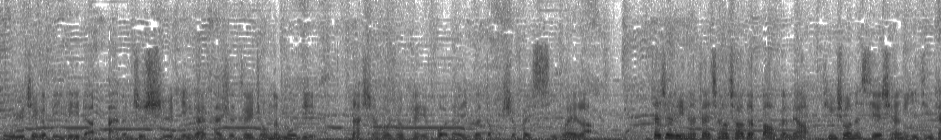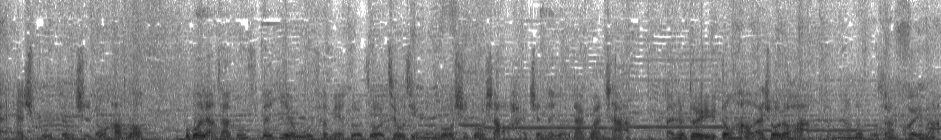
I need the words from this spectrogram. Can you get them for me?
足于这个比例的，百分之十应该才是最终的目的，那时候就可以获得一个董事会席位了。在这里呢，再悄悄的爆个料，听说呢，携程已经在 H 股增持东航喽。不过两家公司的业务层面合作究竟能落实多少，还真的有待观察。反正对于东航来说的话，怎么样都不算亏嘛。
